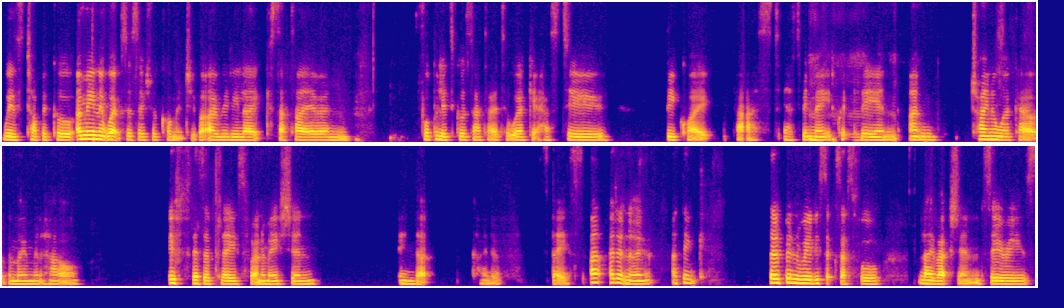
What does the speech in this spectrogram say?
with topical. I mean, it works as social commentary, but I really like satire, and for political satire to work, it has to be quite fast. It has to be made mm-hmm. quickly, and I'm trying to work out at the moment how if there's a place for animation in that kind of space. I, I don't know. I think there have been really successful live action series,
